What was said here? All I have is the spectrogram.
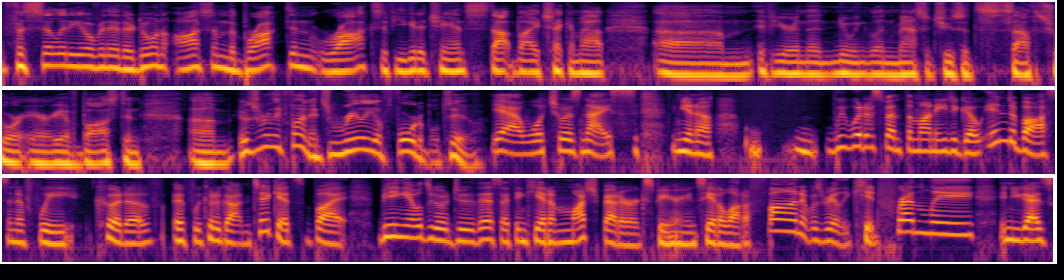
facility over there. They're doing awesome. The Brockton Rox, if you get a chance, stop by, check them out. Um, if you're in the New England, Massachusetts, South Shore area of Boston, um, it was really fun. It's really affordable too. Yeah, which was nice. You know, we would have spent the money to go into Boston if we could have, if we could have gotten tickets. But being able to go do this, I think he had a much better experience. He had a lot of fun. It was really kid friendly, and you guys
